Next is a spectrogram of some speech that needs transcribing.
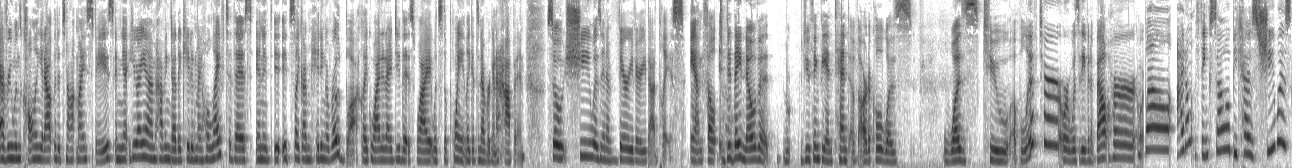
Everyone's calling it out that it's not my space. And yet, here I am having dedicated my whole life to this. And it, it, it's like I'm hitting a roadblock. Like, why did I do this? Why? What's the point? Like, it's never going to happen. So, she was in a very, very bad place and felt. Did they know that? Do you think the intent of the article was was to uplift her, or was it even about her? Or, Well, I don't think so because she was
